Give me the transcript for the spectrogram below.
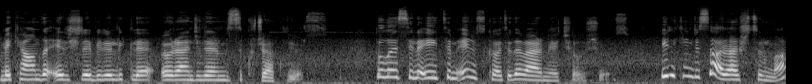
mekanda erişilebilirlikle öğrencilerimizi kucaklıyoruz. Dolayısıyla eğitim en üst kalitede vermeye çalışıyoruz. Bir ikincisi araştırma.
